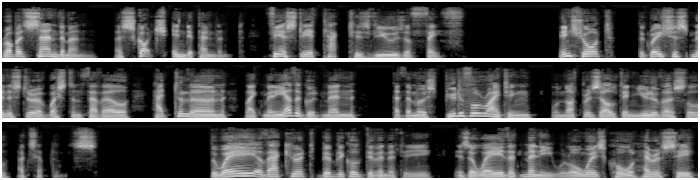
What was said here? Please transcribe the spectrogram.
Robert Sandeman, a Scotch independent, fiercely attacked his views of faith. In short, the gracious minister of Weston Favell had to learn, like many other good men, that the most beautiful writing will not result in universal acceptance. The way of accurate biblical divinity is a way that many will always call heresy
